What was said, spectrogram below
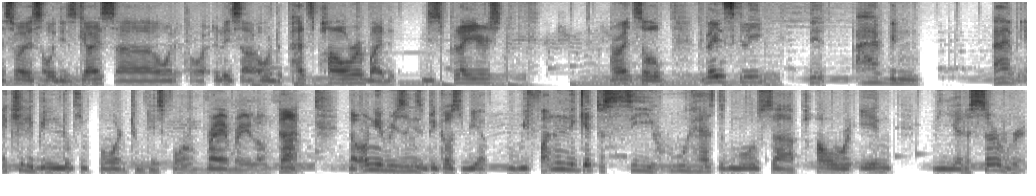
as well as all these guys uh, or, at least uh, all the pets powered by the, these players. All right so basically i have been i have actually been looking forward to this for a very very long time. The only reason is because we have, we finally get to see who has the most uh, power in the, uh, the server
